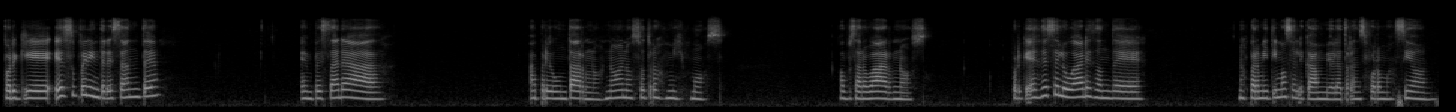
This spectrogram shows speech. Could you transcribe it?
porque es súper interesante empezar a, a preguntarnos, ¿no? A nosotros mismos, observarnos, porque desde ese lugar es donde nos permitimos el cambio, la transformación.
